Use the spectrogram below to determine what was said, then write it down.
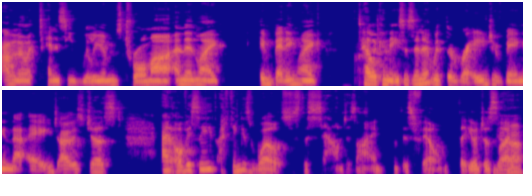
I don't know, like Tennessee Williams trauma, and then like embedding like telekinesis in it with the rage of being in that age. I was just. And obviously, I think as well, it's just the sound design of this film that you're just like Yeah.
